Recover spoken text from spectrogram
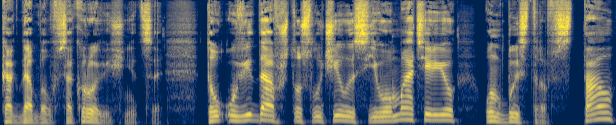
когда был в сокровищнице, то, увидав, что случилось с его матерью, он быстро встал,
